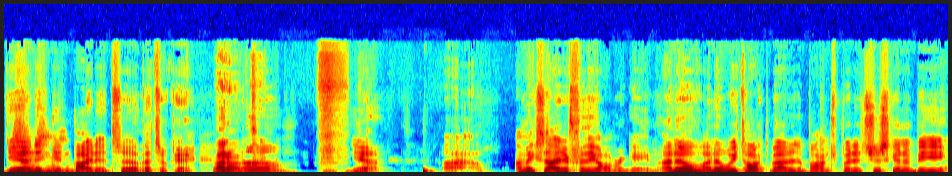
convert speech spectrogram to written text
Yeah, I didn't get invited, so that's okay. I don't have um, Yeah, uh, I'm excited for the Auburn game. I know, I know, we talked about it a bunch, but it's just going to be,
